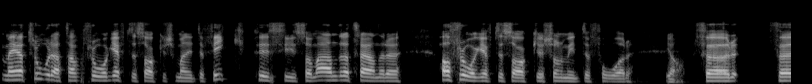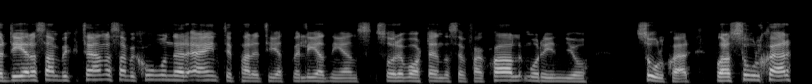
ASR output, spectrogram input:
men jag tror att han frågade efter saker som han inte fick, precis som andra tränare har frågat efter saker som de inte får. Ja. För, för deras ambi tränarnas ambitioner är inte i paritet med ledningens, så har det varit ända sedan van Gaal, Mourinho, Solskär. Bara Solskär,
